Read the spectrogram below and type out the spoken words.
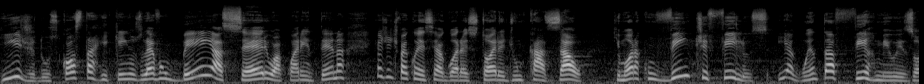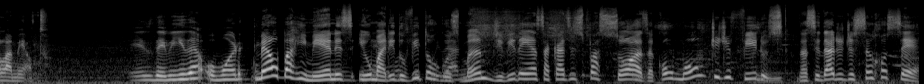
rígido, os costarriquenhos levam bem a sério a quarentena. E a gente vai conhecer agora a história de um casal que mora com 20 filhos e aguenta firme o isolamento. de vida ou morte. Melba Jimenez e o marido Vitor Guzmán dividem essa casa espaçosa com um monte de filhos na cidade de San José.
